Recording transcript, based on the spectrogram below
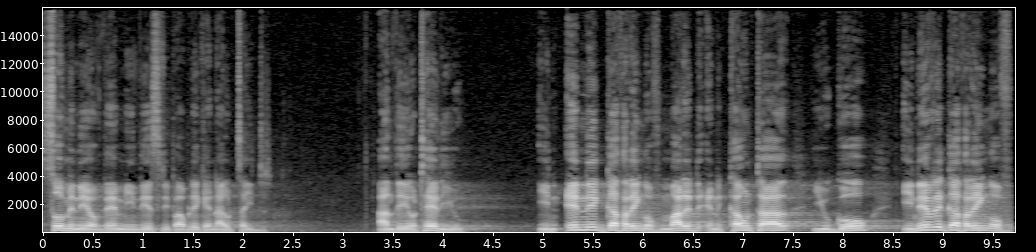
so many of them in this republic and outside. And they will tell you, in any gathering of married encounter you go, in every gathering of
